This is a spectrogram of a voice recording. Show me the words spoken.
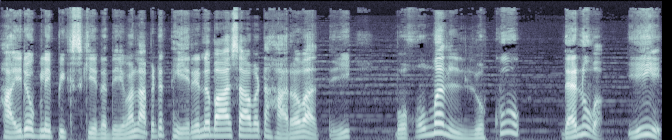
හයිරෝගලිපික්ස් කියන දේවල් අපිට තේරෙන භාෂාවට හරවත්දී බොහොම ලොකු දැනුවක් ඒ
